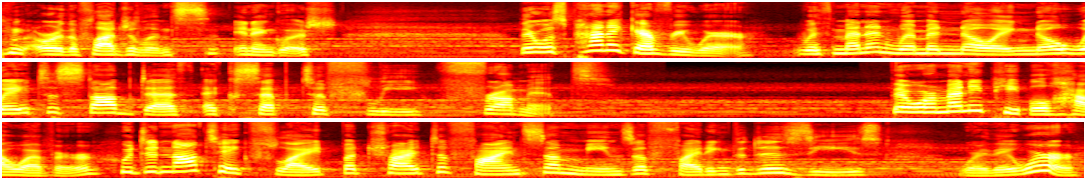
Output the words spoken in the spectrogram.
or the flagellants in English. There was panic everywhere, with men and women knowing no way to stop death except to flee from it. There were many people, however, who did not take flight but tried to find some means of fighting the disease where they were.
